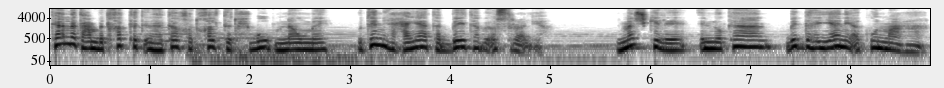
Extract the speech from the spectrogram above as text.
كانت عم بتخطط إنها تاخد خلطة حبوب منومة وتنهي حياتها ببيتها بأستراليا. المشكلة إنه كان بدها إياني أكون معها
